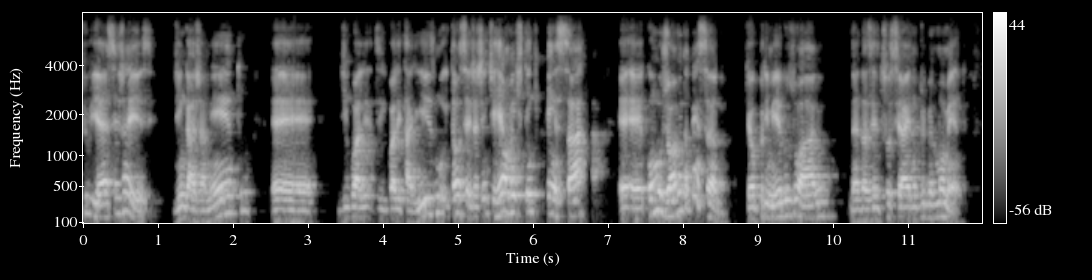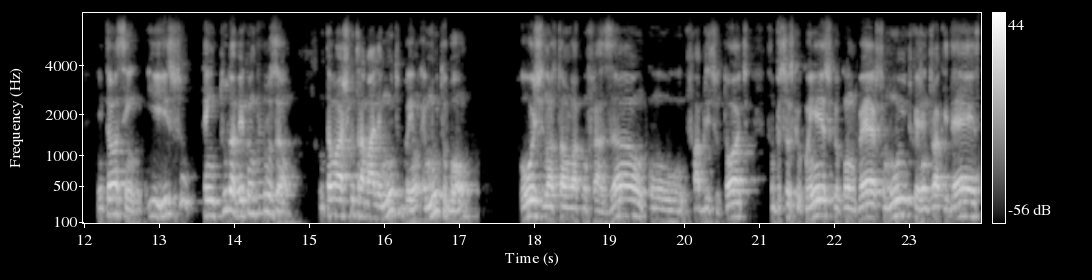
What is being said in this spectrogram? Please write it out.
que o viés seja esse, de engajamento, é, de, igualitarismo. Então, ou seja, a gente realmente tem que pensar é, é, como o jovem está pensando, que é o primeiro usuário né, das redes sociais no primeiro momento. Então, assim, e isso tem tudo a ver com a inclusão. Então, acho que o trabalho é muito bem, é muito bom. Hoje nós estamos lá com o Frazão, com o Fabrício Totti, são pessoas que eu conheço, que eu converso muito, que a gente troca ideias,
